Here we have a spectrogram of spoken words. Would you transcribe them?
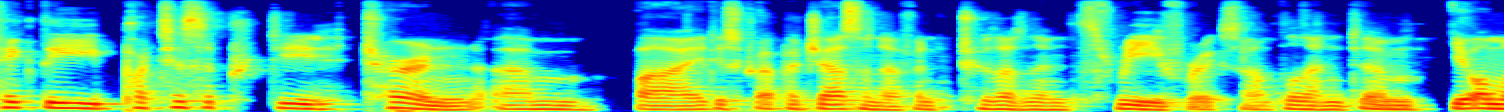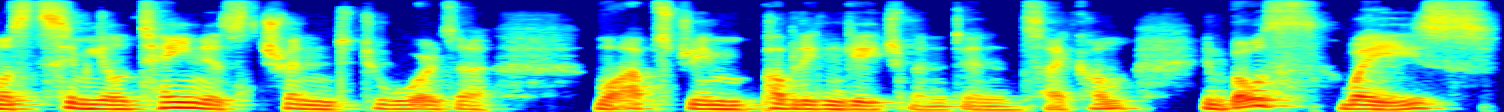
Take the participatory turn um, by by in 2003, for example, and um, the almost simultaneous trend towards a more upstream public engagement in SciComm. In both ways,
